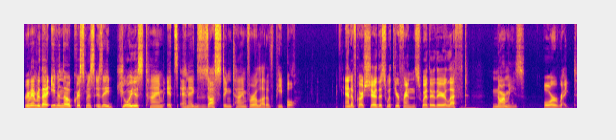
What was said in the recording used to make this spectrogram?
Remember that even though Christmas is a joyous time, it's an exhausting time for a lot of people. And of course, share this with your friends, whether they're left, normies, or right.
